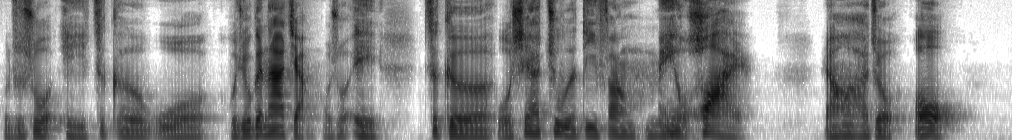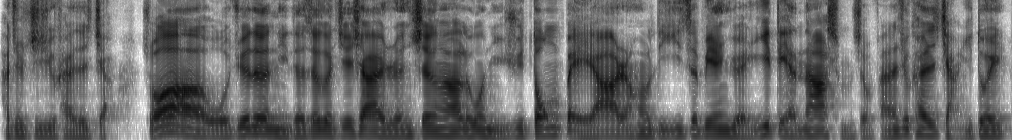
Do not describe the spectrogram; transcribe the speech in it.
我就说，诶，这个我我就跟他讲，我说，诶，这个我现在住的地方没有画，诶。然后他就哦。他就继续开始讲说啊，我觉得你的这个接下来人生啊，如果你去东北啊，然后离这边远一点啊，什么什么，反正就开始讲一堆。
